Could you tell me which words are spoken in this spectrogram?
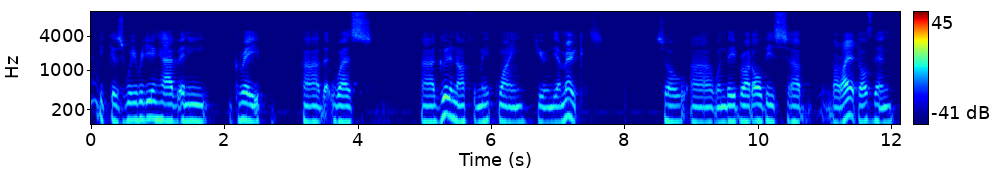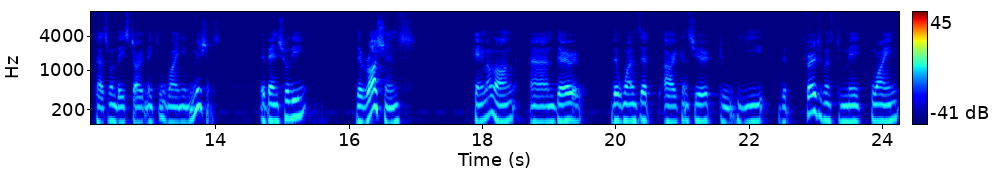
oh. because we really didn't have any grape uh, that was uh, good enough to make wine here in the Americas. So uh, when they brought all these uh, varietals, then that's when they started making wine in the missions. Eventually, the Russians came along, and they're the ones that are considered to be the first ones to make wine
